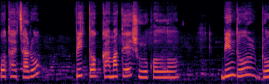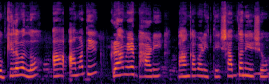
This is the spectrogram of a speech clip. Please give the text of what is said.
কোথায় চারু? বৃত্ত ঘামাতে শুরু করল। বিন্দু ঢোক গিলে বলল, "আ- আমাদের গ্রামের ভারী ভাঙ্গা বাড়িতে, সাবধানে এসো।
